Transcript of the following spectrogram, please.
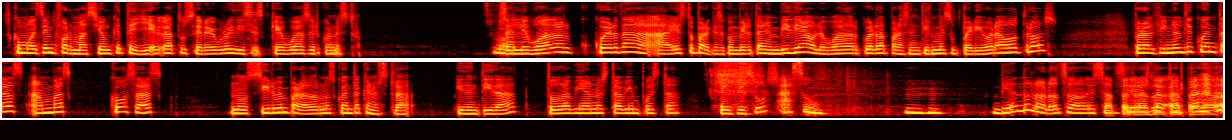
Es como esa información que te llega a tu cerebro y dices, ¿qué voy a hacer con esto? O sea, ¿le voy a dar cuerda a esto para que se convierta en envidia o le voy a dar cuerda para sentirme superior a otros? Pero al final de cuentas, ambas cosas nos sirven para darnos cuenta que nuestra identidad todavía no está bien puesta en Jesús. Bien doloroso esa pedradota, sí, pero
